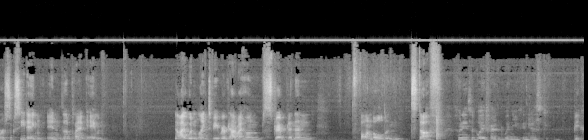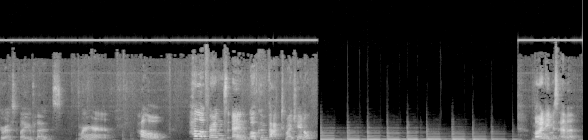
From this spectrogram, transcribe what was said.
We're succeeding in the plant game. I wouldn't like to be ripped out of my home, stripped, and then fondled and stuff. Who needs a boyfriend when you can just be caressed by your plants? Hello. Hello friends and welcome back to my channel. My name is Emma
